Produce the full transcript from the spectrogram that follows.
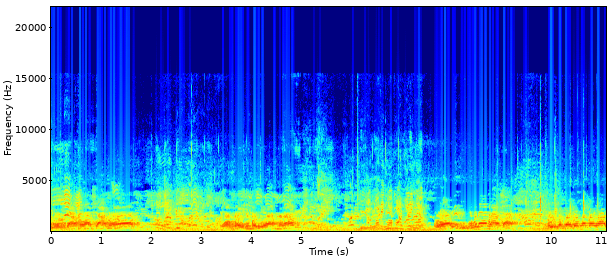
เดินยางแรงจางแรงหัวไฟยังบอเยี่ยมนะครับร้อยยี่สิบแนนบาจ้ะดูกันไปเบิ่งกันไปกัน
